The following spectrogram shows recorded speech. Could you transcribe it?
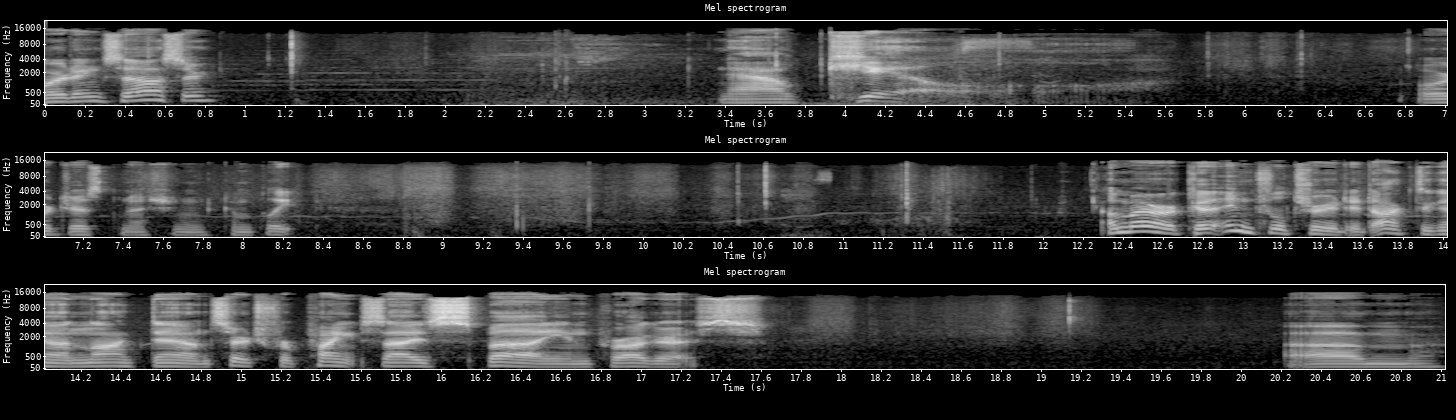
Boarding saucer. Now kill. Or just mission complete. America infiltrated Octagon lockdown. Search for pint-sized spy in progress. Um.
